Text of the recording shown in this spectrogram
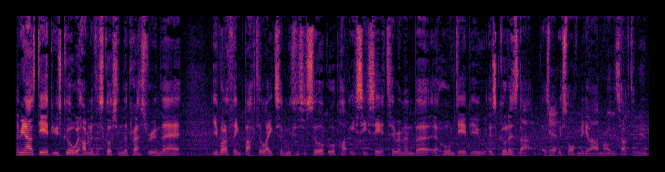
I mean, as debuts go, we're having a discussion in the press room there. You've got to think back to the likes of Moussa Sissoko, Papiss Cisse to remember a home debut as good as that, as Yeah. what we saw from Miguel Almiron this afternoon.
